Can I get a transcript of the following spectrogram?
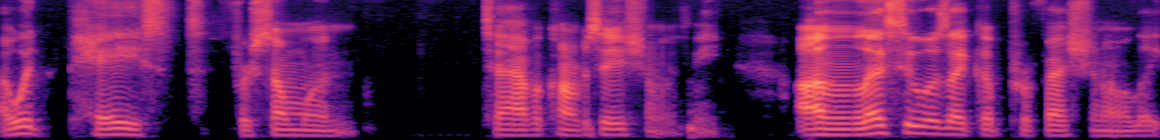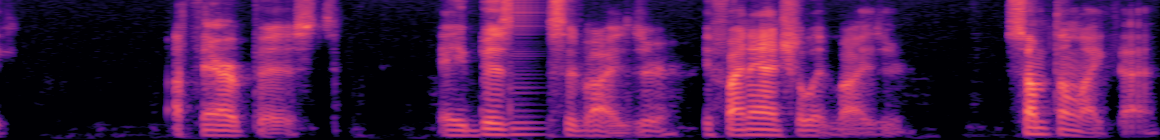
I would pay for someone to have a conversation with me unless it was like a professional like a therapist, a business advisor, a financial advisor, something like that.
